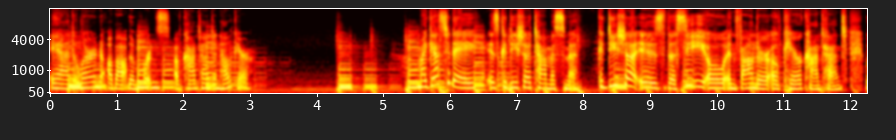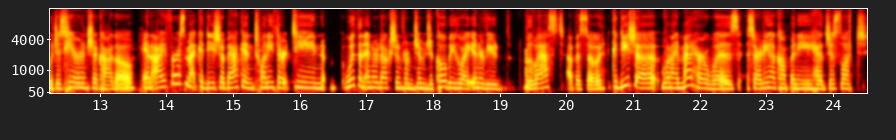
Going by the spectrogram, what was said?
and learn about the importance of content in healthcare. My guest today is Kadisha Thomas Smith. Kadisha is the CEO and founder of Care Content, which is here in Chicago. And I first met Kadisha back in 2013 with an introduction from Jim Jacoby, who I interviewed the last episode, Kadisha, when I met her, was starting a company, had just left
